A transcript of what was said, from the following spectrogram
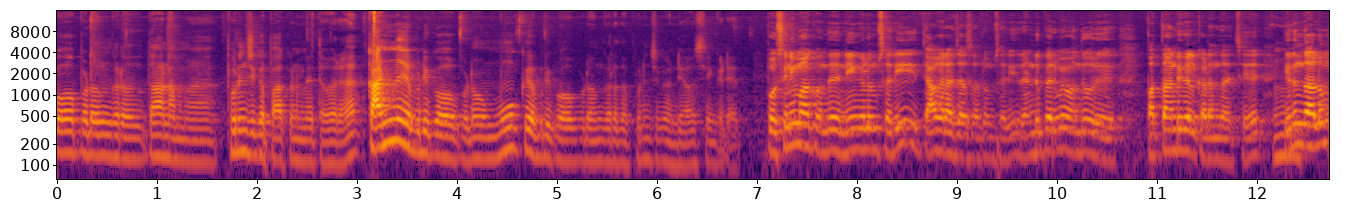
கோவப்படுங்கிறது தான் நம்ம புரிஞ்சுக்க பார்க்கணுமே தவிர கண்ணு எப்படி கோவப்படும் மூக்கு எப்படி கோவப்படுங்கிறத புரிஞ்சுக்க வேண்டிய அவசியம் கிடையாது. இப்போ சினிமாக்கு வந்து நீங்களும் சரி தியாகராஜா சாரும் சரி ரெண்டு பேருமே வந்து ஒரு பத்தாண்டுகள் கடந்தாச்சு. இருந்தாலும்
